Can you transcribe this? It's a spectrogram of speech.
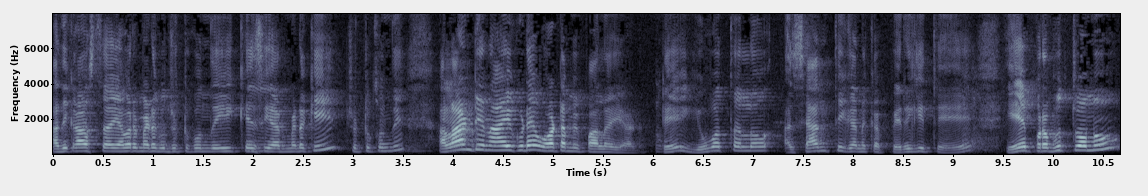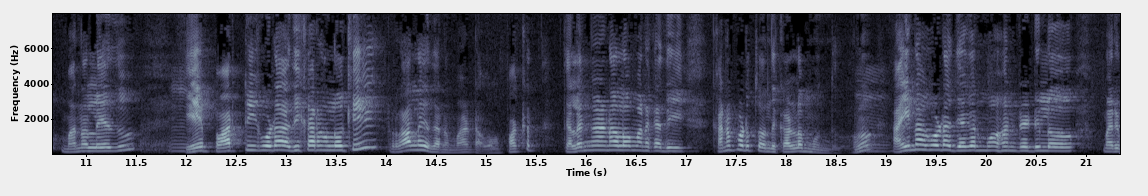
అది కాస్త ఎవరి మెడకు చుట్టుకుంది? కేసీఆర్ మెడకి చుట్టుకుంది. అలాంటి నాయకుడే ఓటమి పాలయ్యాడు. అంటే యువతలో అశాంతి గనక పెరిగితే ఏ ప్రభుత్వము మనలేదు ఏ పార్టీ కూడా అధికారంలోకి రాలేదన్నమాట. ఒక పక్క తెలంగాణలో మనకు అది కనపడుతోంది కళ్ళ ముందు. అయినా కూడా జగన్మోహన్ రెడ్డిలో మరి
